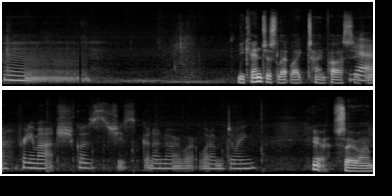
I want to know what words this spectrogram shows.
Hmm. You can just let like time pass. Yeah, pretty much, because she's gonna know what, what I'm doing. Yeah. So um,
